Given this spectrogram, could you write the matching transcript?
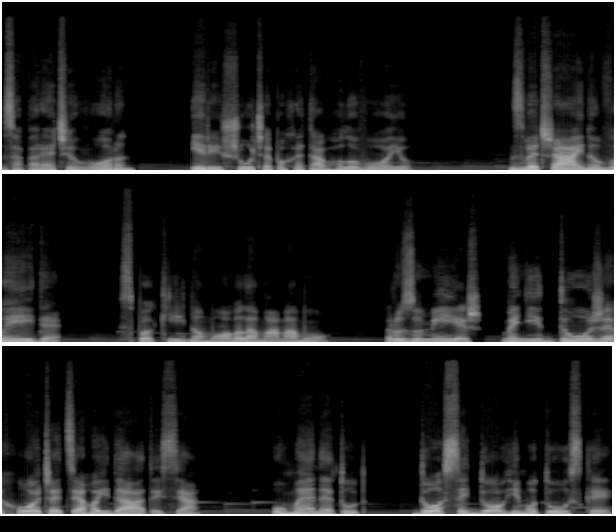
заперечив ворон і рішуче похитав головою. Звичайно, вийде, спокійно мовила мама му. Розумієш, мені дуже хочеться гойдатися. У мене тут досить довгі мотузки.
